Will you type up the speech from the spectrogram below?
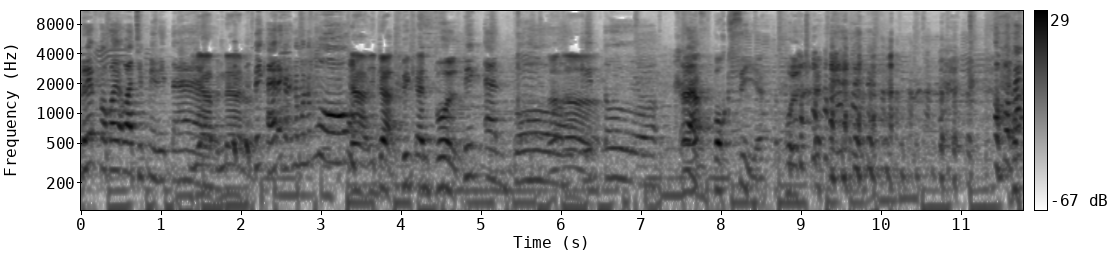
brave kok kayak wajib militer. Iya, benar. Big akhirnya gak nemu-nemu. Ya, tidak big and bold. Big and bold Heeh. gitu. Terus Kayak boxy ya, bold. apa kan?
